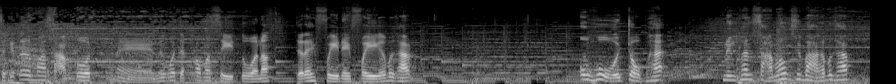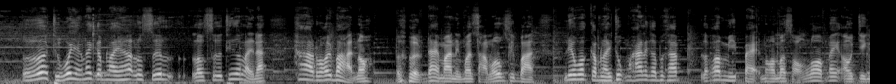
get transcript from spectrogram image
สเก็ตเตอร์มา 3 ตัวแหมนึกว่าจะเข้ามา 4 ตัวเนาะจะได้ฟรีในฟรีครับครับ โอ้โหจบฮะ1,360บาทครับครับเออถือว่ายังได้กำไรฮะเราซื้อเราซื้อที่เท่าไหร่นะ500 บาทเนาะ เออได้มา 1,360 บาท เรียกว่ากำไรทุกไม้เลยครับเพครับ แล้วก็มีแปะนอนมา 2 รอบไม่เอาจริง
